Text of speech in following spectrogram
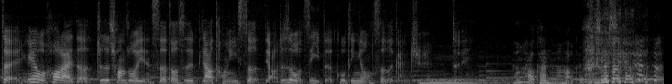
对，因为我后来的就是创作的颜色都是比较统一色调，就是我自己的固定用色的感觉。对，嗯，很好看的，蛮好看的。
